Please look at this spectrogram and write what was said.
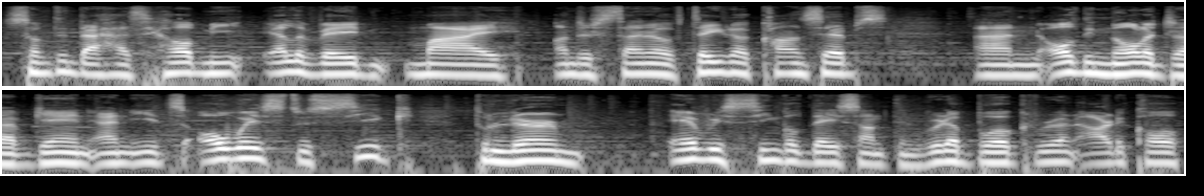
something that has helped me elevate my understanding of technical concepts and all the knowledge I've gained. And it's always to seek to learn every single day something. Read a book, read an article,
